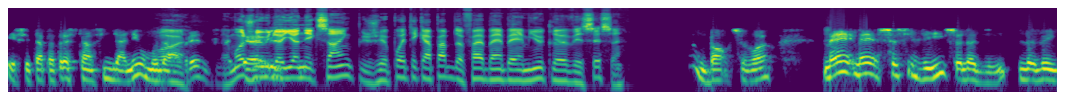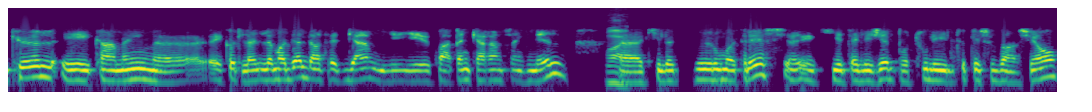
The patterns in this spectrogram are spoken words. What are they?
et c'était à peu près ce temps-ci de l'année, au mois d'avril. moi, j'ai eu le Ioniq 5 puis j'ai pas été capable de faire bien bien mieux que le V6. Hein. Bon, tu vois. Mais, mais ceci dit, cela dit, le véhicule est quand même, euh, écoute, le, modèle d'entrée de gamme, il, est quoi, à peine 45 000, euh, qui est le deux roues motrices, euh, qui est éligible pour tous les, toutes les subventions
